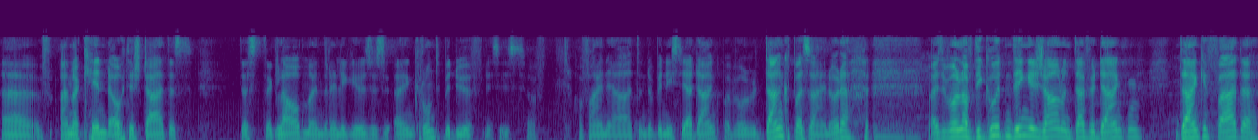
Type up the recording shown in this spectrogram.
äh, anerkennt auch der Staat, dass, dass der Glauben ein religiöses, ein Grundbedürfnis ist auf, auf eine Art. Und da bin ich sehr dankbar. Wir wollen dankbar sein, oder? Weil wir wollen auf die guten Dinge schauen und dafür danken. Danke, Vater.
